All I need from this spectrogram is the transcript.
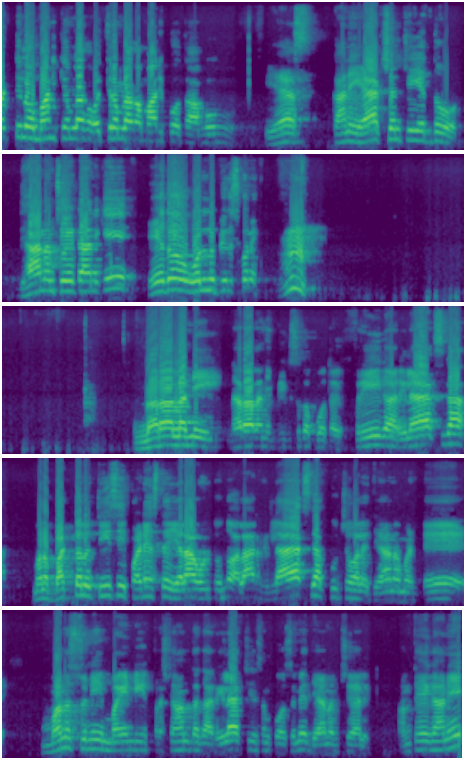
మట్టిలో మాణిక్యంలాగా వజ్రంలాగా మారిపోతావు. ఎస్ కానీ యాక్షన్ చేయొద్దు. ధ్యానం చేయటానికి ఏదో ఒళ్ళు బిగుసుకొని నరాలని నరాలని బిగుసుకపోతాయి. ఫ్రీగా రిలాక్స్గా మన బట్టలు తీసి పడేస్తే ఎలా ఉంటుందో అలా రిలాక్స్గా కూర్చోవాలి ధ్యానం అంటే. మనసుని మైండ్ని ప్రశాంతంగా రిలాక్సేషన్ కోసమే ధ్యానం చేయాలి. అంతేగాని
